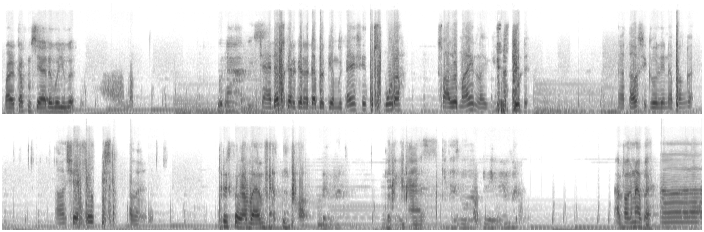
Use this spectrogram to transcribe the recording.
Wildcard masih ada gue juga. udah habis. C Adams gara-gara double game week aja sih terus murah. Selalu main lagi. Udah. Nggak tahu sih golin apa enggak. Lawan Sheffield bisa lah. Terus kalau Bamford kok Bamford. Gara-gara kita semua pilih Bamford. Apa kenapa? Eh,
